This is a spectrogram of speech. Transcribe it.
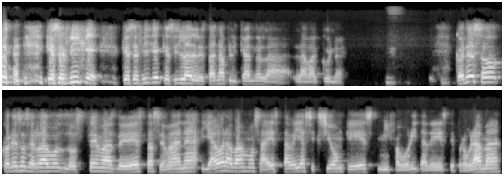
que se fije, que se fije que sí le están aplicando la, vacuna. Con eso, con eso cerramos los temas de esta semana y ahora vamos a esta bella sección que es mi favorita de este programa.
